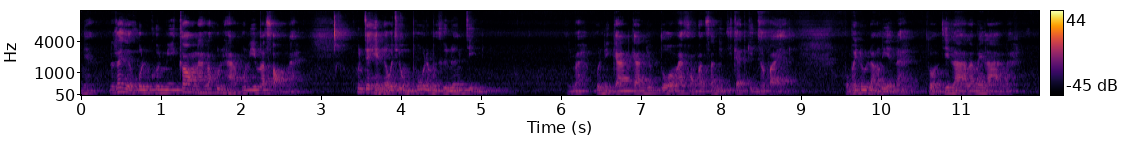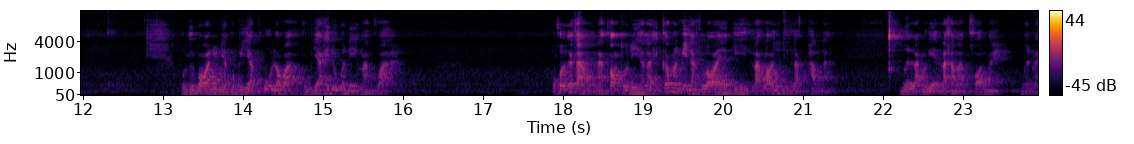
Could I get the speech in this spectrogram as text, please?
เนี่ย แล้วถ้าเกิดคุณคุณมีกล้องนะแล้วคุณหาพวกนี้มาส่องนะ คุณจะเห็นแล้วว่าที่ผมพูดนะมันคือเรื่องจริง เห็นปะคุณเห็นการการยุบตัวไหมของมันสนิมที่กัดกินเข้าไปอะผมให้ดูหลังเหรียญนะส่วนที่ล้างแล้วไม่ล้างนะผมถึงบอกว่าเดี๋ยวนี้ผมไม่อยากพูดแล้วว่าผมอยากให้ดูกันเองมากกว่าบางคนก็ถามผมนะกล้องตัวนี้เท่าไหร่ก็มันมีหลักร้อยอะพี่หลักร้อยจนถึงหลักพันอะเหมือนหลังเหรียญราคาหลังค้อนไหมเหมือนไหม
